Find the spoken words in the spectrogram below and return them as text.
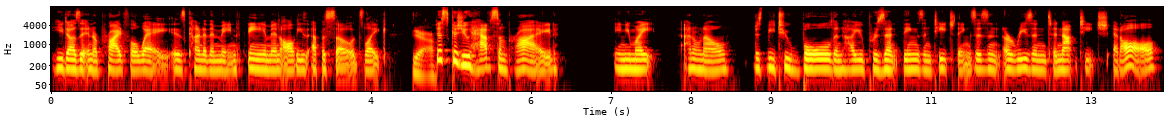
he does it in a prideful way, is kind of the main theme in all these episodes. Like, Yeah. just because you have some pride and you might, I don't know, just be too bold in how you present things and teach things isn't a reason to not teach at all.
